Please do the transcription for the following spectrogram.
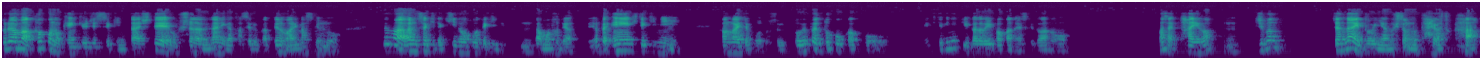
それはまあ、過去の研究実績に対して、オプショナルで何が足せるかっていうのもありますけど、それはまあ、あるさっき言った機能法的なものであって、やっぱり演疫的に考えていこうとすやっぱりどこかこう、演疫的にっていう言い方がいいかわかんないですけど、あの、まさに対話？うん。自分じゃない分野の人の対話とか、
